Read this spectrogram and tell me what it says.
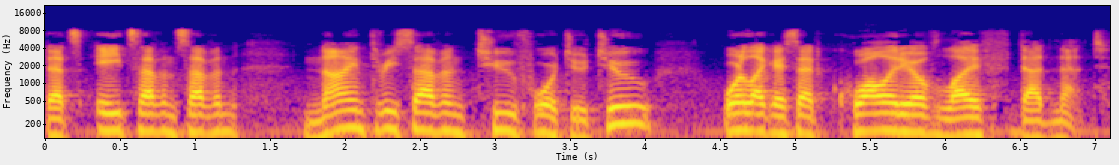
That's 877 937 2422. Or, like I said, qualityoflife.net.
